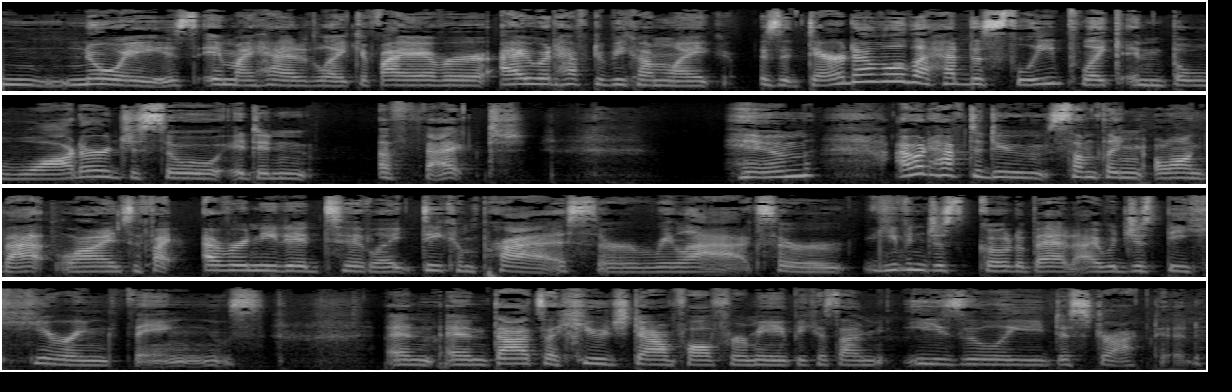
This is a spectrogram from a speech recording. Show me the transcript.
noise in my head. Like, if I ever, I would have to become like, is it Daredevil that had to sleep like in the water just so it didn't affect him? I would have to do something along that lines if I ever needed to like decompress or relax or even just go to bed. I would just be hearing things. And, and that's a huge downfall for me because I'm easily distracted.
